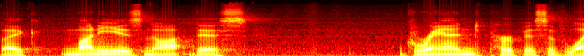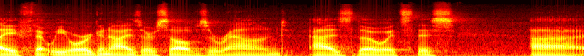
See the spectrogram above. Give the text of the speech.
Like, money is not this grand purpose of life that we organize ourselves around as though it's this uh,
